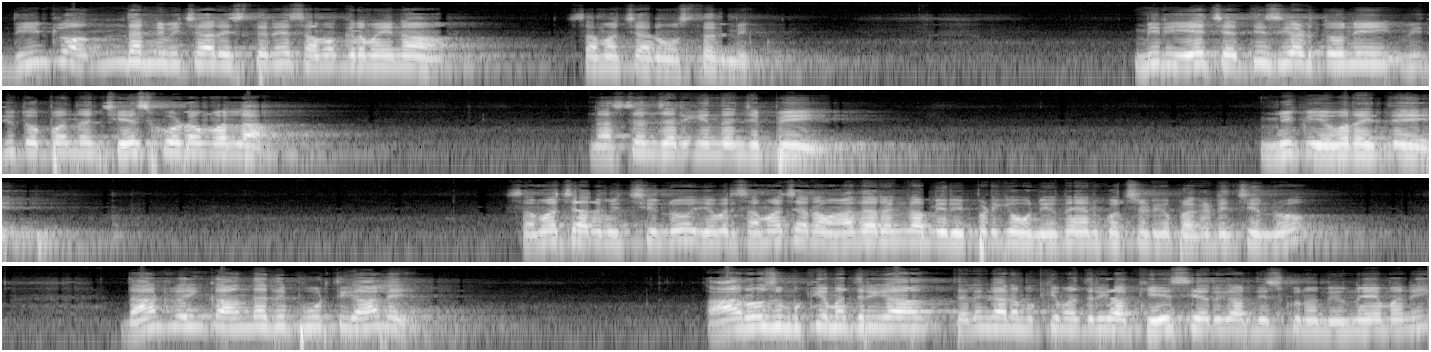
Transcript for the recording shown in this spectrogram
దీంట్లో అందరిని విచారిస్తేనే సమగ్రమైన సమాచారం వస్తుంది మీకు. మీరు ఏ ఛత్తీస్గఢ్తోని విద్యుత్ ఒప్పందం చేసుకోవడం వల్ల నష్టం జరిగిందని చెప్పి మీకు ఎవరైతే సమాచారం ఇచ్చిండ్రో ఎవరి సమాచారం ఆధారంగా మీరు ఇప్పటికే ఓ నిర్ణయానికి వచ్చినట్టుగా ప్రకటించిండ్రో దాంట్లో ఇంకా అందరిది పూర్తి కాలే. ఆ రోజు ముఖ్యమంత్రిగా తెలంగాణ ముఖ్యమంత్రిగా కేసీఆర్ గారు తీసుకున్న నిర్ణయమని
